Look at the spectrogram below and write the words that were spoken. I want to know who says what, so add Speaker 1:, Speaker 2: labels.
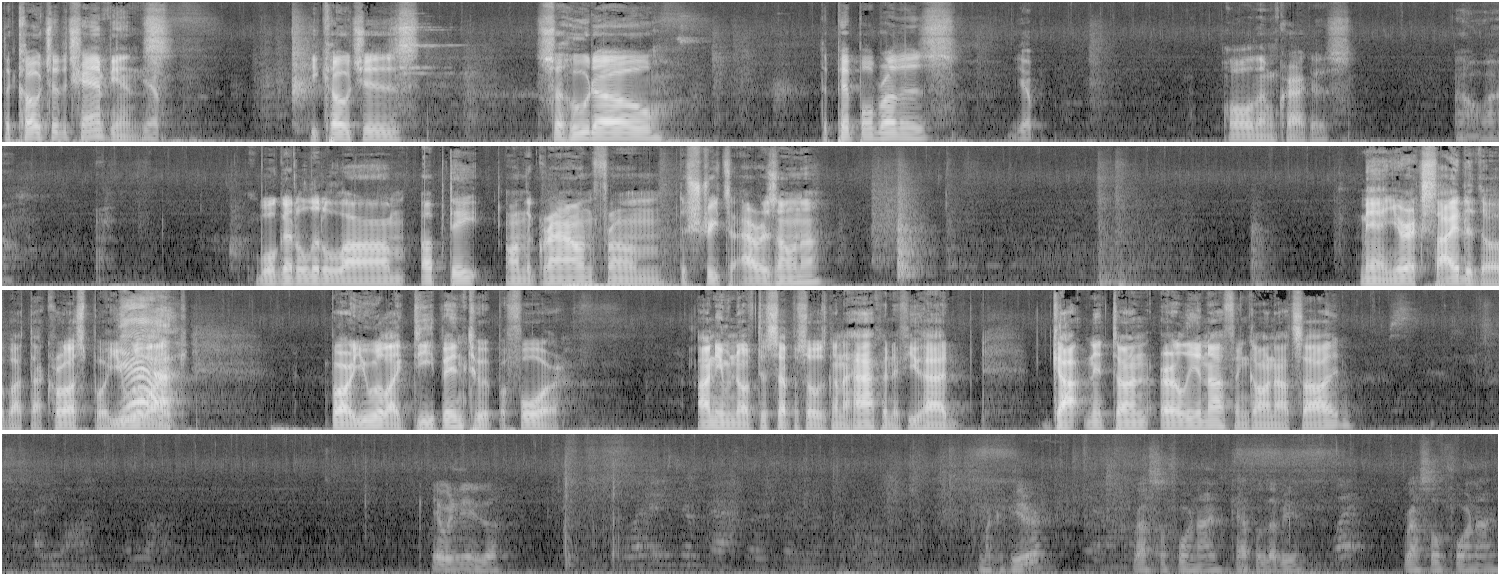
Speaker 1: the coach of the champions.
Speaker 2: Yep.
Speaker 1: He coaches Cejudo, the Pitbull brothers,
Speaker 2: Yep.
Speaker 1: all them crackers.
Speaker 2: Oh wow.
Speaker 1: We'll get a little um update on the ground from the streets of Arizona. Man, you're excited though about that crossbow. You were like, bro, you were like deep into it before. I don't even know if this episode was gonna happen if you had gotten it done early enough and gone outside.
Speaker 2: Yeah, what do you need though? My computer? Russell four nine, capital W. What? Russell four nine.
